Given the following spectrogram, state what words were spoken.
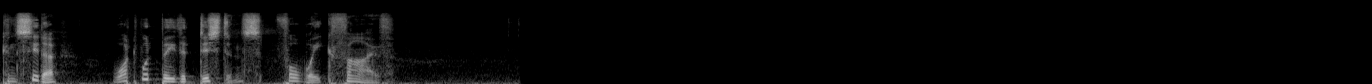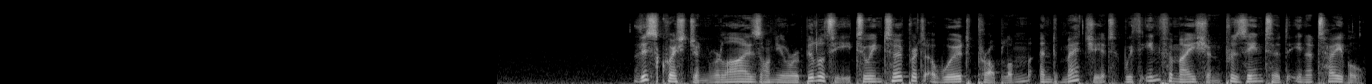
consider what would be the distance for week 5. This question relies on your ability to interpret a word problem and match it with information presented in a table,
